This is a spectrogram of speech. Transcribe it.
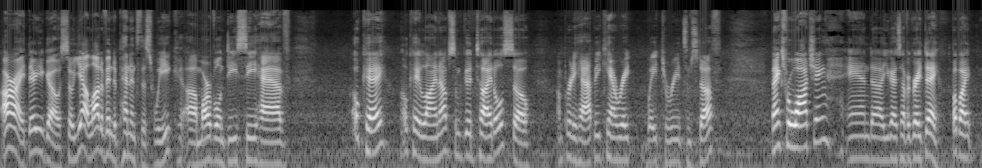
all right, there you go. So, yeah, a lot of independence this week. Uh, Marvel and DC have okay, okay lineup, some good titles. So, I'm pretty happy. Can't wait, wait to read some stuff. Thanks for watching, and uh, you guys have a great day. Bye bye.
